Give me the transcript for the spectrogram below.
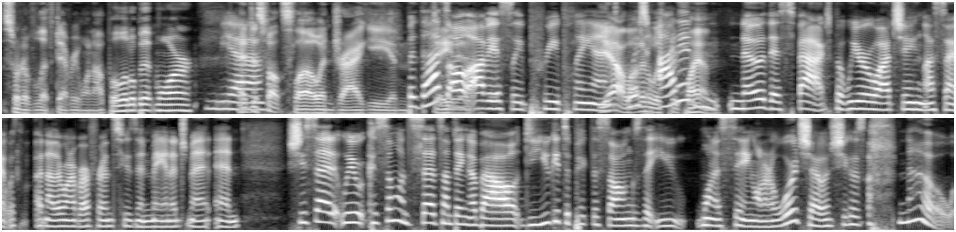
sort of lift everyone up a little bit more. Yeah. It just felt slow and draggy and But that's dated. all obviously pre-planned. Yeah, a lot of it was I pre-planned. didn't know this fact, but we were watching last night with another one of our friends who's in management, and she said we were because someone said something about do you get to pick the songs that you want to sing on an award show, and she goes, "Ugh, no,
